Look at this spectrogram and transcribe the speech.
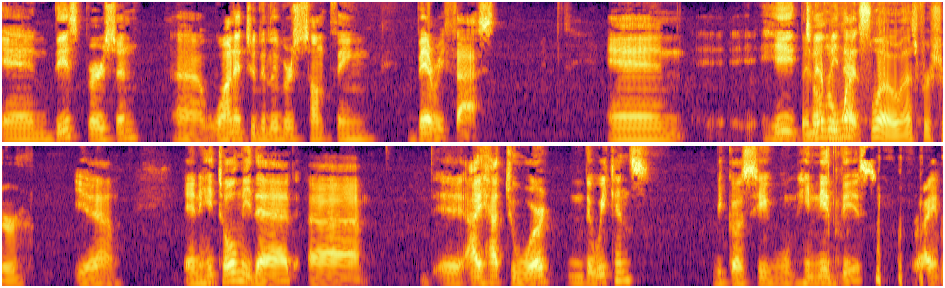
and this person uh, wanted to deliver something very fast, and he They told never me want that it slow. That's for sure. yeah, and he told me that uh, I had to work in the weekends because he he need this right,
